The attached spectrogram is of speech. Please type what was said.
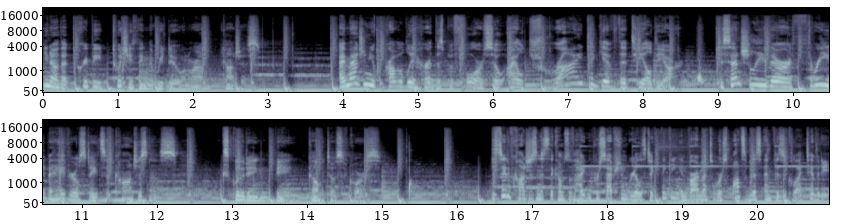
you know, that creepy, twitchy thing that we do when we're unconscious. I imagine you've probably heard this before, so I'll try to give the TLDR. Essentially, there are three behavioral states of consciousness, excluding being comatose, of course. The state of consciousness that comes with heightened perception, realistic thinking, environmental responsiveness, and physical activity.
